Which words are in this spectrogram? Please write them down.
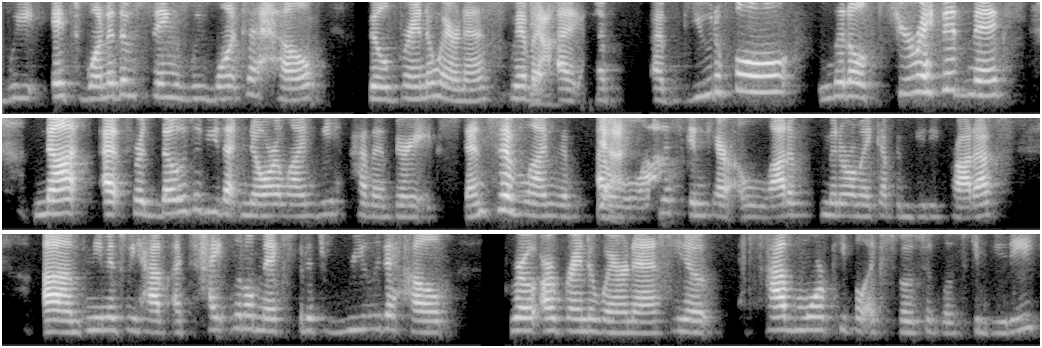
we it's one of those things we want to help build brand awareness. We have yeah. a, a, a, beautiful little curated mix. Not uh, for those of you that know our line, we have a very extensive line. We have yes. a lot of skincare, a lot of mineral makeup and beauty products. Um, Neiman's, we have a tight little mix, but it's really to help grow our brand awareness, you know, have more people exposed to glo skin beauty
